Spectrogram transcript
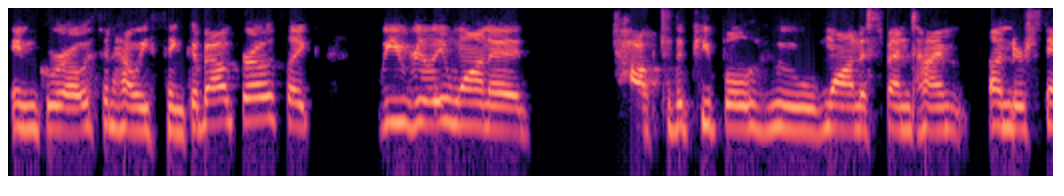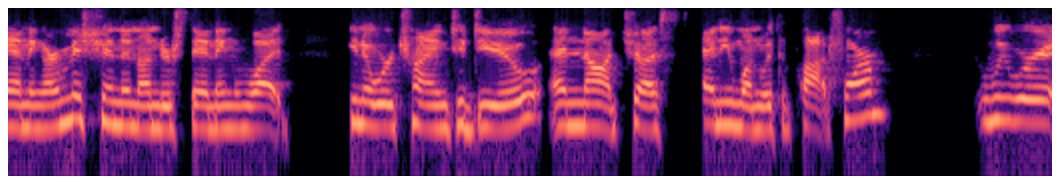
in growth and how we think about growth. Like, we really want to talk to the people who want to spend time understanding our mission and understanding what you know we're trying to do and not just anyone with a platform we were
